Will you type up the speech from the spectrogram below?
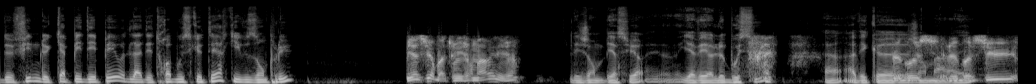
de films de KPDP au-delà des trois mousquetaires qui vous ont plu? Bien sûr, bah, tous les gens marrés déjà. Les gens, bien sûr. Il y avait Le Bossu hein, avec euh, le, bossu, Jean le bossu,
